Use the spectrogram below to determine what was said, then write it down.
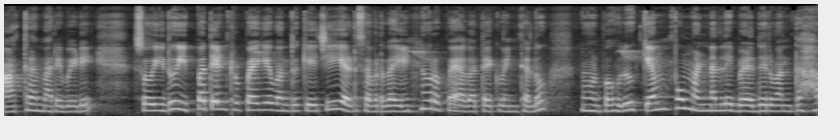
ಮಾತ್ರ ಮರಿಬೇಡಿ. ಸೊ, ಇದು ಇಪ್ಪತ್ತೆಂಟು ರೂಪಾಯಿಗೆ ಒಂದು ಕೆ ಜಿ ಎರಡು ಸಾವಿರದ ಎಂಟುನೂರು ರೂಪಾಯಿ ಆಗುತ್ತೆ ಕ್ವಿಂಟಲು. ನೋಡಬಹುದು, ಕೆಂಪು ಮಣ್ಣಲ್ಲಿ ಬೆಳೆದಿರುವಂತಹ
